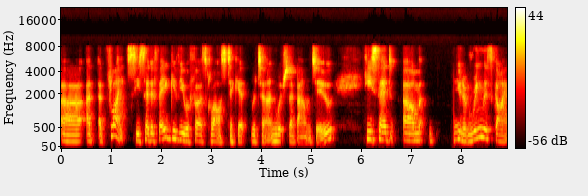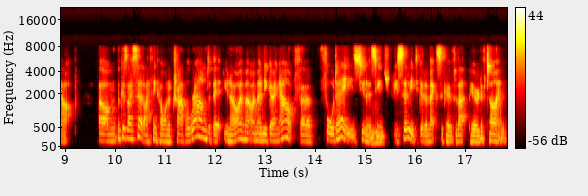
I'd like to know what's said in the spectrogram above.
uh, at at flights." He said, "If they give you a first class ticket return, which they're bound to," he said, um, "You know, ring this guy up." Um, because I said I think I want to travel around a bit. You know, I'm I'm only going out for four days. You know, it seems really silly to go to Mexico for that period of time.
